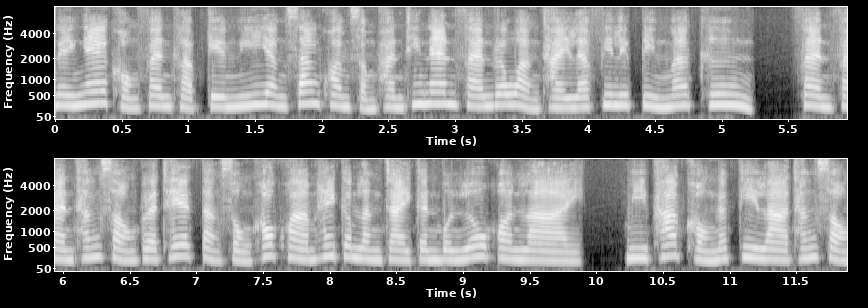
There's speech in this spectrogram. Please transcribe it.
ในแง่ของแฟนคลับเกมนี้ยังสร้างความสัมพันธ์ที่แน่นแฟ้นระหว่างไทยและฟิลิปปินส์มากขึ้น แฟนๆ ทั้งสองประเทศต่างส่งข้อความให้กำลังใจกันบนโลกออนไลน์ มีภาพของนักกีฬาทั้งสอง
